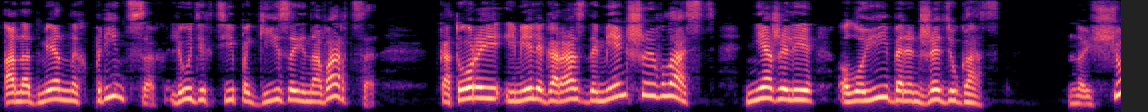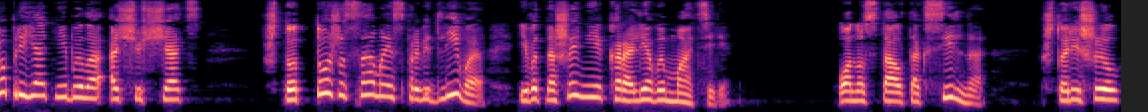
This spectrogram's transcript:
о надменных принцах, людях типа Гиза и Наварца, которые имели гораздо меньшую власть, нежели Луи Беренже Дюгаст. Но еще приятнее было ощущать, что то же самое справедливо и в отношении королевы-матери. Он устал так сильно, что решил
